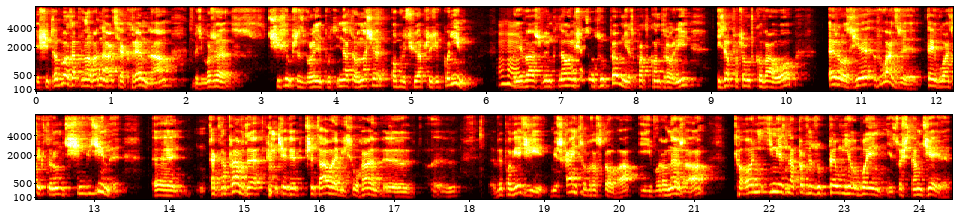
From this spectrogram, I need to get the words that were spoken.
Jeśli to była zaplanowana akcja Kremla, być może z cichym przyzwoleniem Putina, to ona się obróciła przeciwko nim. Mhm. Ponieważ wymknęło się to zupełnie spod kontroli i zapoczątkowało erozję władzy, tej władzy, którą dzisiaj widzimy. E, tak naprawdę, kiedy czytałem i słuchałem e, wypowiedzi mieszkańców Rostowa i Woronerza, to oni, im jest naprawdę zupełnie obojętnie, co się tam dzieje.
